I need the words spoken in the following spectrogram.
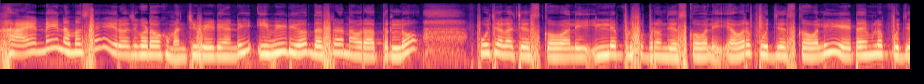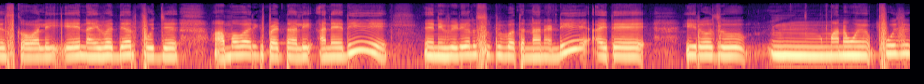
హాయ్ అండి నమస్తే. ఈరోజు కూడా ఒక మంచి వీడియో అండి. ఈ వీడియో దసరా నవరాత్రుల్లో పూజ ఎలా చేసుకోవాలి ఇల్లు ఎప్పుడు శుభ్రం చేసుకోవాలి ఎవరు పూజ చేసుకోవాలి ఏ టైంలో పూజ చేసుకోవాలి ఏ నైవేద్యాలు పూజ అమ్మవారికి పెట్టాలి అనేది నేను ఈ వీడియోలో చూపిపోతున్నానండి అయితే ఈరోజు మనం పూజకు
